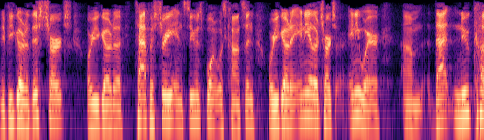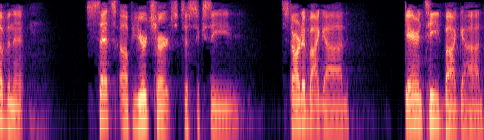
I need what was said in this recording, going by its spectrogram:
And if you go to this church, or you go to Tapestry in Stevens Point, Wisconsin, or you go to any other church anywhere, um, that new covenant sets up your church to succeed. Started by God, guaranteed by God,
